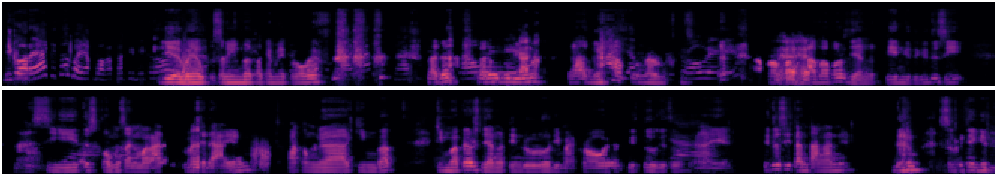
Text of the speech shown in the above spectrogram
Di Korea kita banyak banget pakai microwave. Iya ya. banyak sering banget pakai microwave. Ada Ada ada gue Kan? mah kagak Ayam pernah microwave. apa apa apa apa harus diangetin gitu gitu sih nasi terus kalau misalnya masih ada ayam atau enggak kimbap kimbapnya harus diangetin dulu di microwave gitu gitu Ya. nah ya itu sih tantangannya dan serunya gitu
